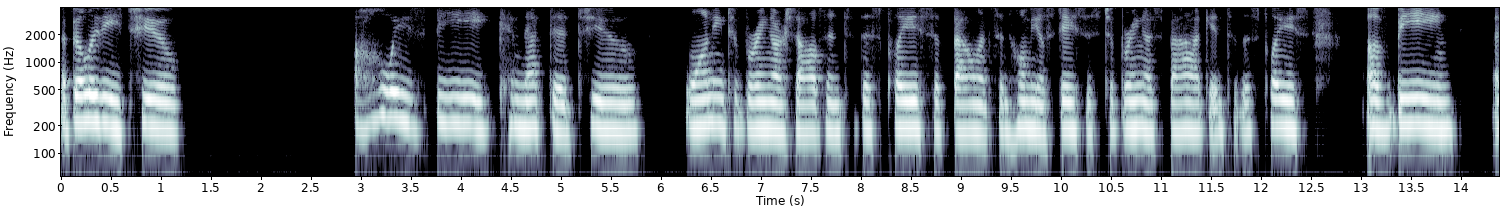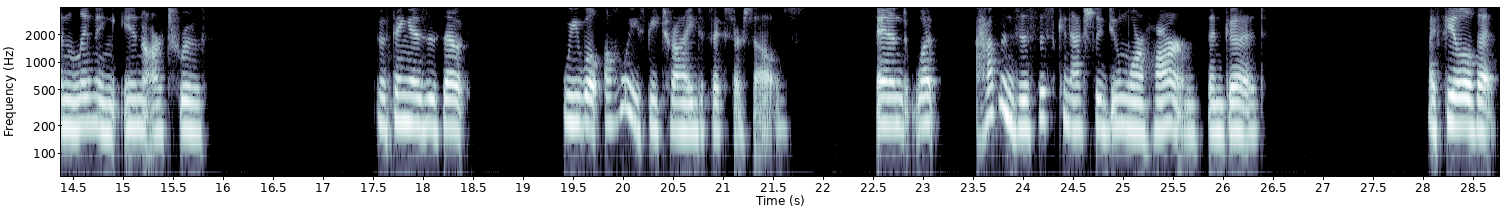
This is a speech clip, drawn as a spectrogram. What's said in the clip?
ability to always be connected to wanting to bring ourselves into this place of balance and homeostasis to bring us back into this place of being and living in our truth. The thing is, is that we will always be trying to fix ourselves. And what happens is this can actually do more harm than good. I feel that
